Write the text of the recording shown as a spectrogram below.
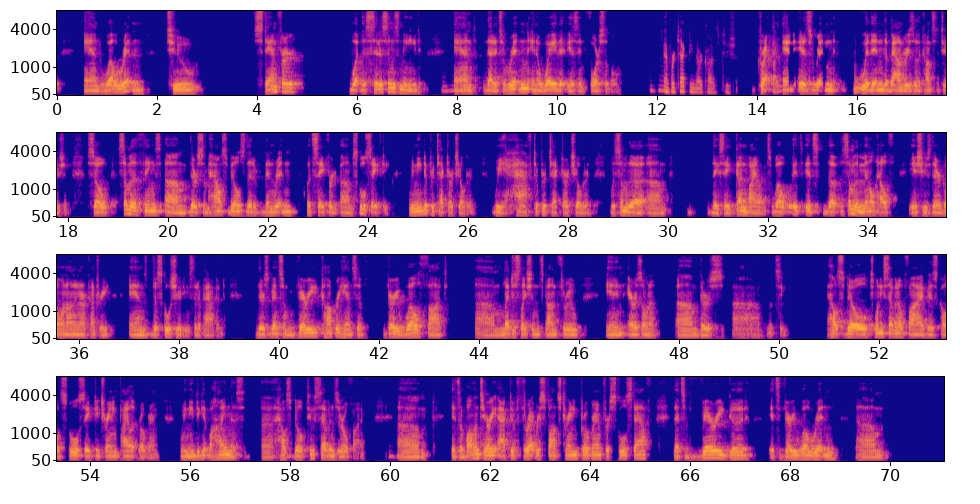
and well written to stand for what the citizens need mhm, and that it's written in a way that is enforceable. mhm. and protecting our Constitution. Correct. Right. And is written within the boundaries of the Constitution. So some of the things, um, there's some House bills that have been written, let's say for um, school safety. We need to protect our children. We have to protect our children. With some of the, um, they say gun violence. Well, it's it's the some of the mental health issues that are going on in our country and the school shootings that have happened. There's been some very comprehensive, very well thought um, legislation that's gone through in Arizona. Um, there's, uh, let's see, House Bill 2705 is called School Safety Training Pilot Program. We need to get behind this. Uh, House Bill 2705. Mhm. Um, it's a voluntary active threat response training program for school staff. That's very good. It's very well written. Um,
